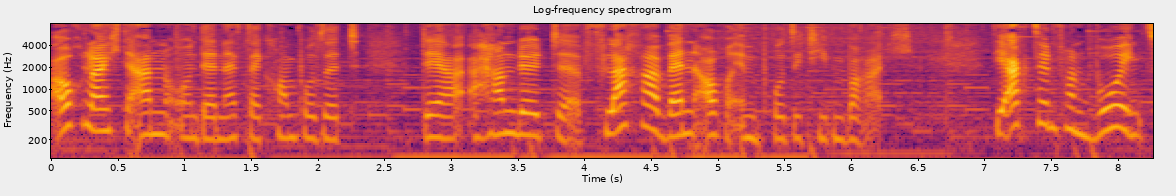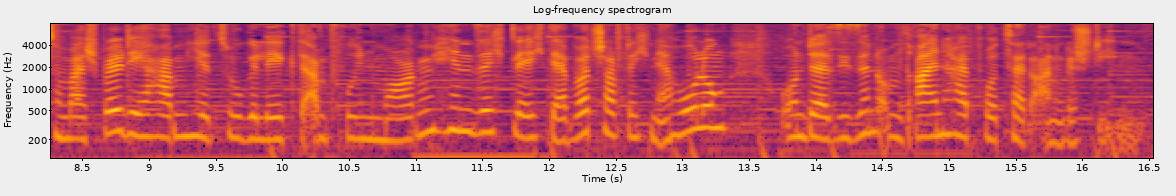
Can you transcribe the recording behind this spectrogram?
auch leicht an und der Nasdaq Composite, der handelt flacher, wenn auch im positiven Bereich. Die Aktien von Boeing zum Beispiel, die haben hier zugelegt am frühen Morgen hinsichtlich der wirtschaftlichen Erholung und äh, sie sind um 3,5% angestiegen.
